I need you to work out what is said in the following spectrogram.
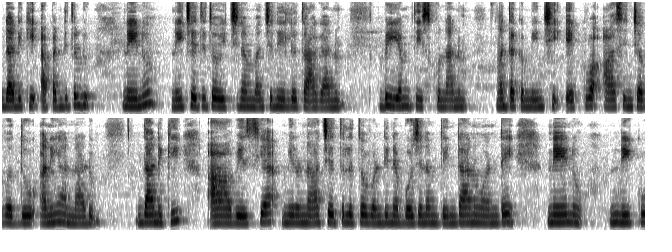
దానికి ఆ పండితుడు నేను నీ చేతితో ఇచ్చిన మంచినీళ్ళు తాగాను బియ్యం తీసుకున్నాను. అంతకు మించి ఎక్కువ ఆశించవద్దు అని అన్నాడు. దానికి ఆ వేశ్య మీరు నా చేతులతో వండిన భోజనం తింటాను అంటే నేను నీకు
